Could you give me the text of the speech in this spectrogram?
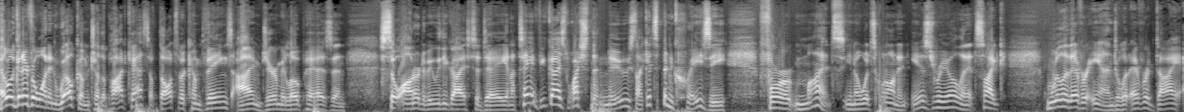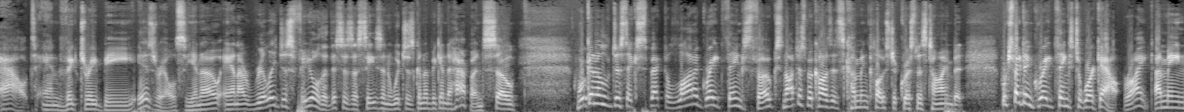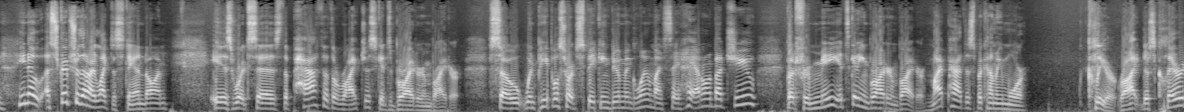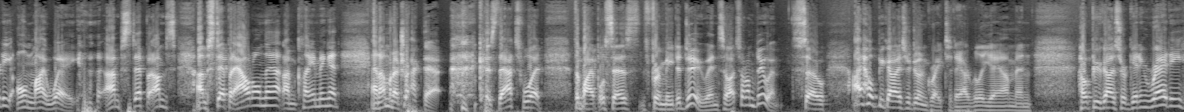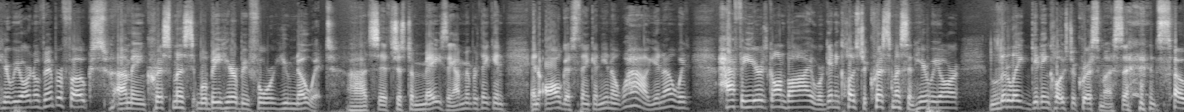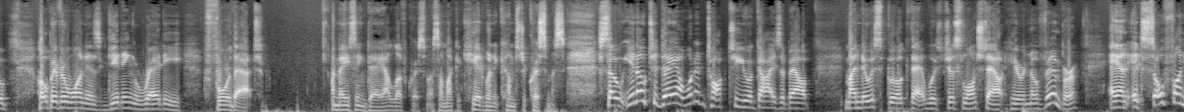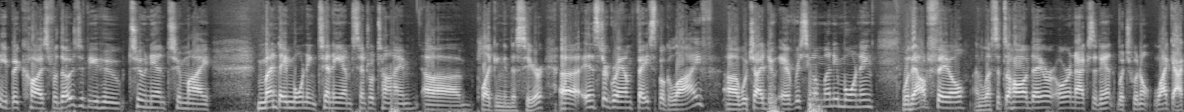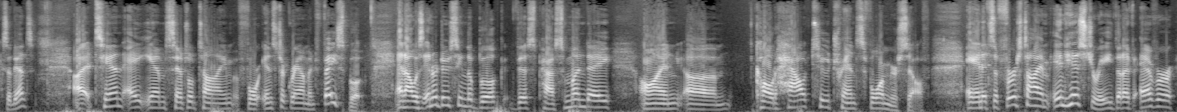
Hello again, everyone, and welcome to the podcast of Thoughts Become Things. I'm Jeremy Lopez, and so honored to be with you guys today. And I'll tell you, if you guys watch the news, like it's been crazy for months. You know what's going on in Israel, and it's like, will it ever end? Will it ever die out? And victory be Israel's? You know, and I really just feel that this is a season which is going to begin to happen. So we're going to just expect a lot of great things, folks. Not just because it's coming close to Christmas time, but we're expecting great things to work out, right? I mean you know, a scripture that I like to stand on is where it says, The path of the righteous gets brighter and brighter. So when people start speaking doom and gloom, I say, Hey, I don't know about you, but for me, it's getting brighter and brighter. My path is becoming more clear, right? There's clarity on my way. I'm stepping I'm I'm stepping out on that. I'm claiming it and I'm going to track that cuz that's what the Bible says for me to do. And so that's what I'm doing. So, I hope you guys are doing great today. I really am and hope you guys are getting ready. Here we are November, folks. I mean, Christmas will be here before you know it. Uh, it's it's just amazing. I remember thinking in August thinking, you know, wow, you know, we half a year's gone by. We're getting close to Christmas and here we are literally getting close to Christmas. And so, hope everyone is getting ready for that amazing day. I love Christmas. I'm like a kid when it comes to Christmas. So, you know, today I wanted to talk to you guys about my newest book that was just launched out here in November. And it's so funny because for those of you who tune in to my Monday morning 10 a.m. Central Time, uh, plugging in this here, uh, Instagram, Facebook Live, uh, which I do every single Monday morning without fail, unless it's a holiday or, or an accident, which we don't like accidents, uh, at 10 a.m. Central Time for Instagram and Facebook. And I was introducing the book this past Monday on um, called How to Transform Yourself. And it's the first time in history that I've ever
